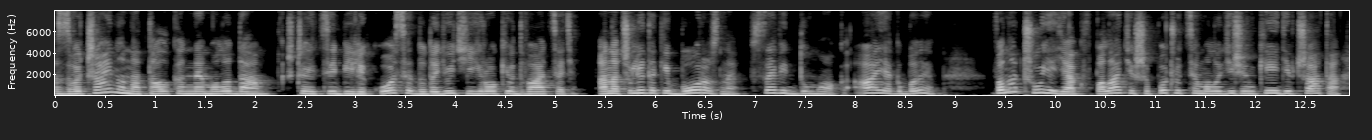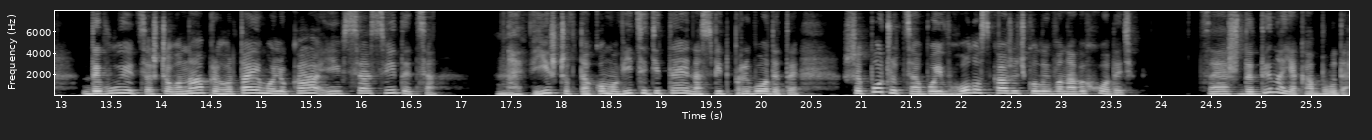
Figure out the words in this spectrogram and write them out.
Звичайно, Наталка не молода, ще й ці білі коси додають їй років 20, а на чолі такі борозни, все від думок. А якби. Вона чує, як в палаті шепочуться молоді жінки і дівчата, дивуються, що вона пригортає малюка і вся світиться. Навіщо в такому віці дітей на світ приводити? Шепочуться або й вголос кажуть, коли вона виходить. Це ж дитина, яка буде,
